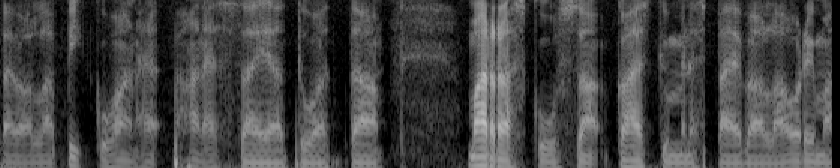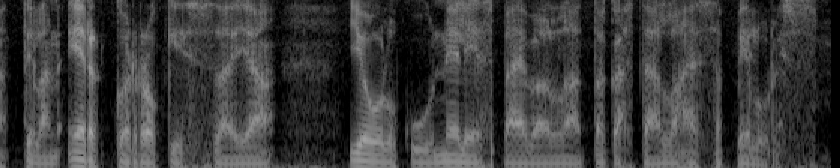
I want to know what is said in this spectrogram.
päivä ollaan Pikkuhanessa ja tuota, marraskuussa 20. päivä ollaan Orimattilan Erkkorokissa ja joulukuun neljäs päivä ollaan takaisin täällä Lahdessa Pelurissa.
